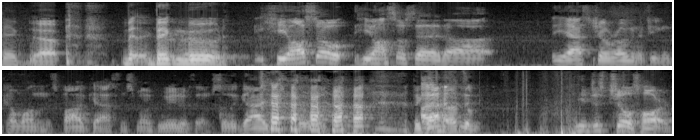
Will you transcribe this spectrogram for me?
Big mood. Yeah. B- Big big, mood right. He also he also said uh, he asked Joe Rogan if he can come on this podcast and smoke weed with him. So the guy just clearly, the guy That's a- he just chills hard.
